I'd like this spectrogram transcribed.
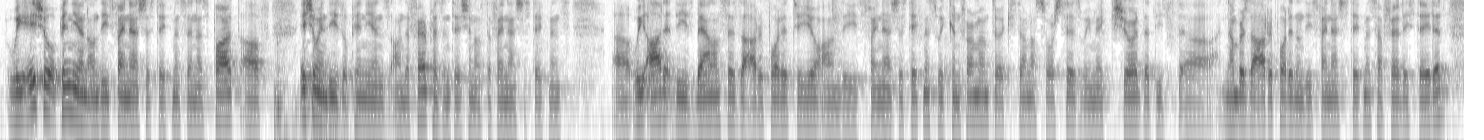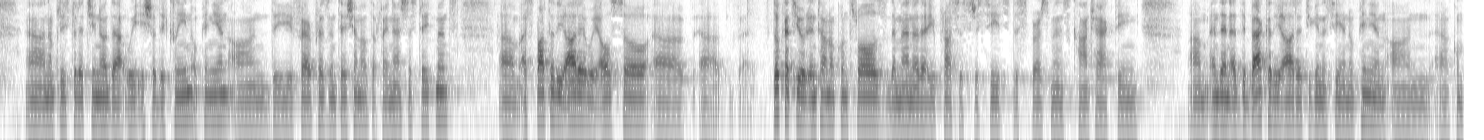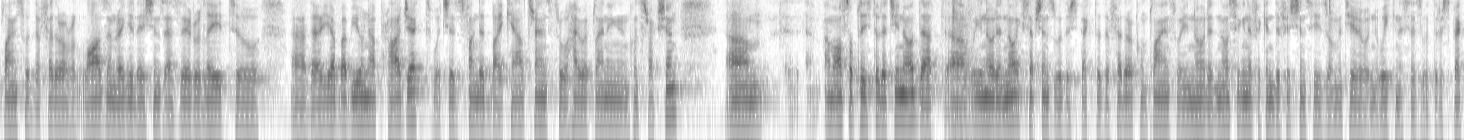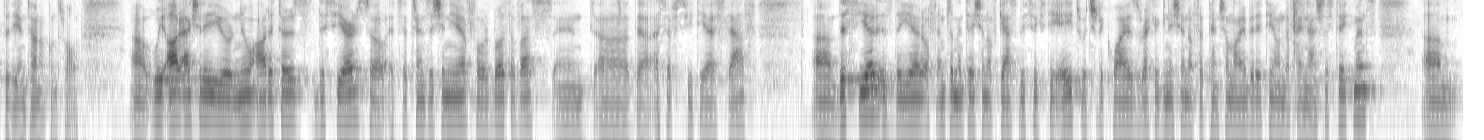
we issue opinion on these financial statements, and as part of issuing these opinions on the fair presentation of the financial statements, uh, we audit these balances that are reported to you on these financial statements. We confirm them to external sources. We make sure that these uh, numbers that are reported on these financial statements are fairly stated. Uh, and I'm pleased to let you know that we issued a clean opinion on the fair presentation of the financial statements. Um, as part of the audit, we also uh, uh, look at your internal controls, the manner that you process receipts, disbursements, contracting. Um, and then at the back of the audit, you're going to see an opinion on uh, compliance with the federal laws and regulations as they relate to uh, the Yerba Buena project, which is funded by Caltrans through Highway Planning and Construction. Um, I'm also pleased to let you know that uh, we noted no exceptions with respect to the federal compliance. We noted no significant deficiencies or material weaknesses with respect to the internal control. Uh, we are actually your new auditors this year, so it's a transition year for both of us and uh, the SFCTA staff. Uh, this year is the year of implementation of GASB 68, which requires recognition of a pension liability on the financial statements. Um,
